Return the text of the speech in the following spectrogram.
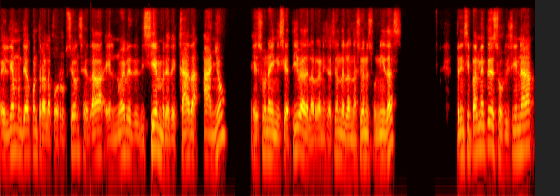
el Día Mundial contra la Corrupción se da el 9 de diciembre de cada año. Es una iniciativa de la Organización de las Naciones Unidas, principalmente de su oficina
